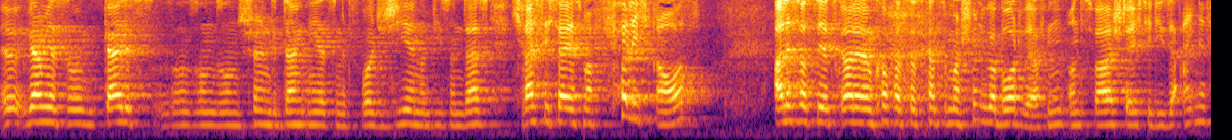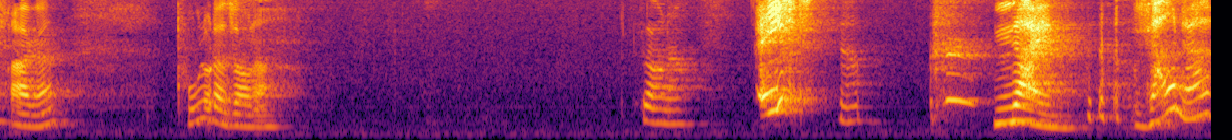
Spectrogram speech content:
Äh, Wir haben jetzt so ein geiles, so, so, so einen schönen Gedanken jetzt mit Voltigieren und dies und das. Ich reiß dich da jetzt mal völlig raus. Alles, was du jetzt gerade in deinem Kopf hast, das kannst du mal schön über Bord werfen. Und zwar stelle ich dir diese eine Frage. Pool oder Sauna? Sauna. Echt? Ja. Nein. Sauna?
